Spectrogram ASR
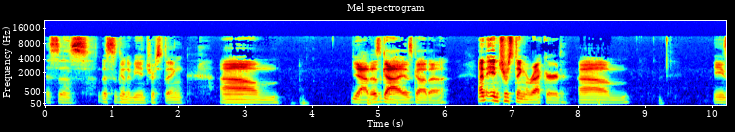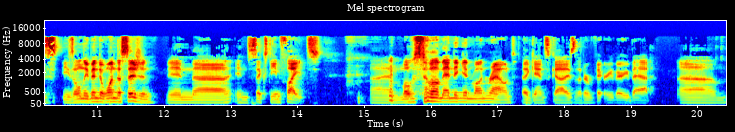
this is this is going to be interesting. Um, yeah, this guy has got a an interesting record. Um, he's he's only been to one decision in uh, in 16 fights, and most of them ending in one round against guys that are very very bad. Um,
